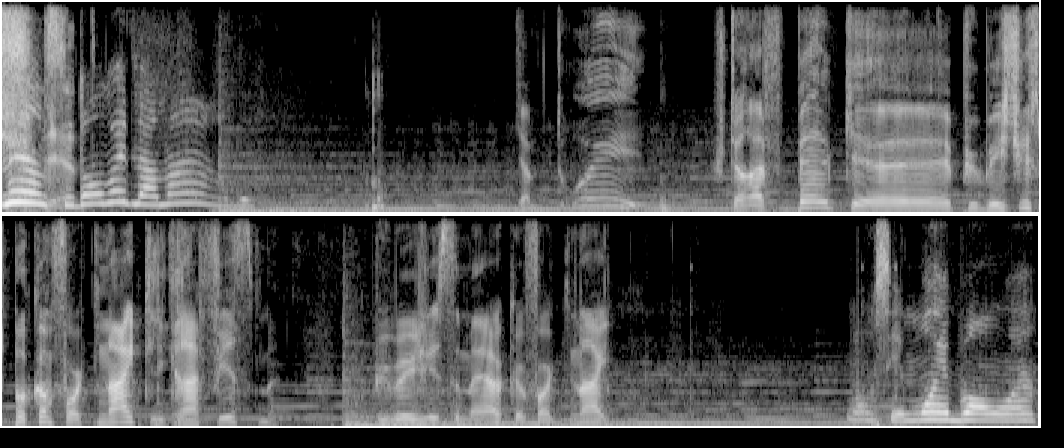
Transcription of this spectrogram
Merde, c'est dommage de la merde. Calme-toi! Je te rappelle que PUBG c'est pas comme Fortnite, les graphismes. PUBG c'est meilleur que Fortnite. Non, c'est moins bon, hein.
